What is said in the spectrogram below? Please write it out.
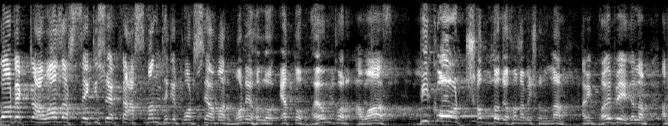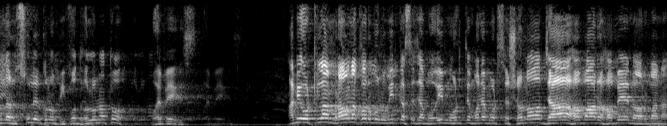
কট একটা আওয়াজ আসছে, কিছু একটা আসমান থেকে পড়ছে। আমার মনে হলো, এত ভয়ঙ্কর আওয়াজ, বিকট শব্দ যখন আমি শুনলাম, আমি ভয় পেয়ে গেলাম। আল্লাহ রসুলের কোনো বিপদ হলো না তো? ভয় পেয়ে গেছে। আমি উঠলাম, রওনা করব নবীর কাছে যাব। ওই মুহূর্তে মনে পড়ছে, শোনো, যা হবার হবে নরবানা।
